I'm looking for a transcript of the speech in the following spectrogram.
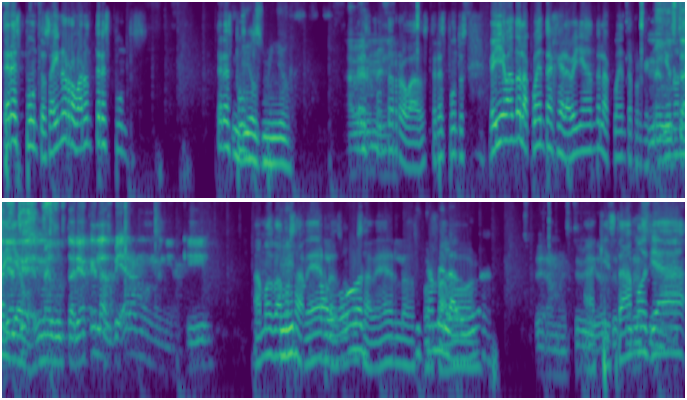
Tres puntos, ahí nos robaron tres puntos. Tres puntos. Dios mío. A ver, Tres puntos robados, tres puntos. Ve llevando la cuenta, Jera, ve llevando la cuenta porque aquí Me yo no la gustaría, llevo. que, me gustaría que las viéramos, Meni. Aquí, Vamos, vamos Sí, a verlos, favor. vamos a verlos, por Quítame la favor. duda. espérame, este video. Aquí es de estamos ya.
